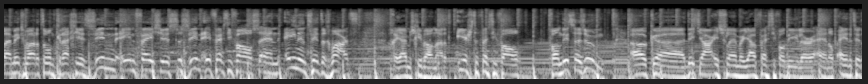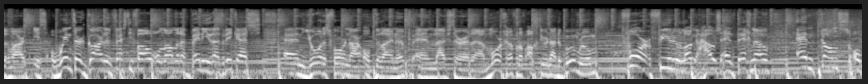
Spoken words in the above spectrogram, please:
Slam X Marathon krijg je zin in feestjes, zin in festivals. En 21 maart ga jij misschien wel naar het eerste festival van dit seizoen. Ook eh, dit jaar is Slammer jouw festivaldealer. En op 21 maart is Winter Garden Festival. Onder andere Benny Rodriguez en Joris Voorn daar op de line-up. En luister eh, morgen vanaf 8 uur naar de Boom Room. Voor 4 uur lang house en techno. En kans op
